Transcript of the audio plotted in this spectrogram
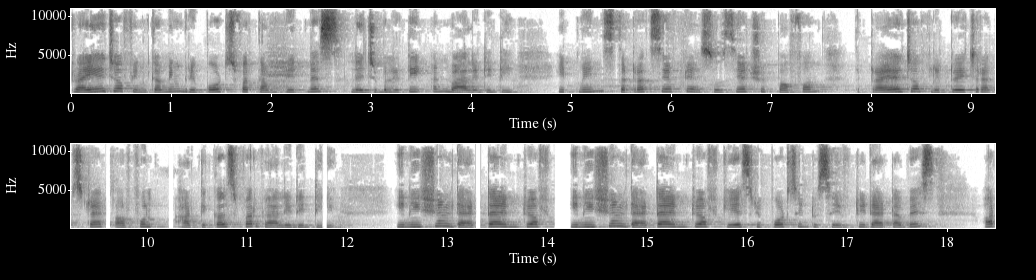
Triage of incoming reports for completeness, legibility, and validity. It means the drug safety associate should perform the triage of literature abstracts or full articles for validity initial data entry of initial data entry of case reports into safety database or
